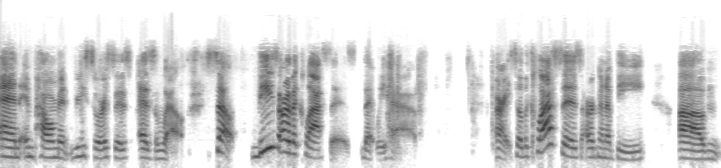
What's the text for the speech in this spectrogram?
and empowerment resources as well. So these are the classes that we have. All right, so the classes are going to be um,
